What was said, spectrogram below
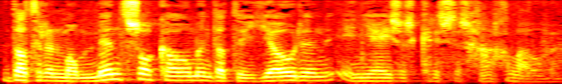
dat er een moment zal komen dat de Joden in Jezus Christus gaan geloven.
